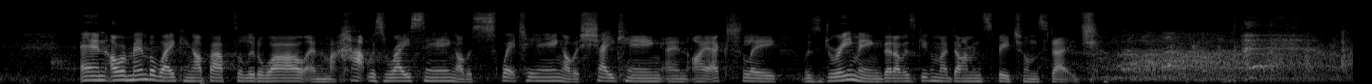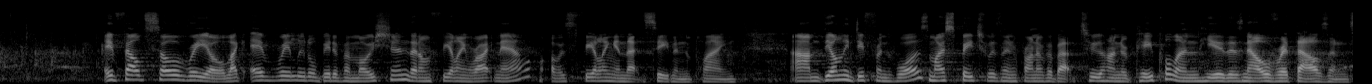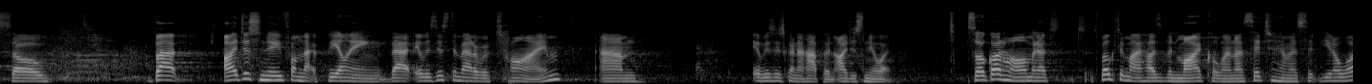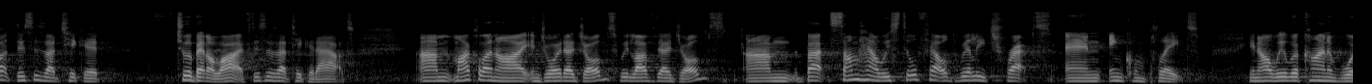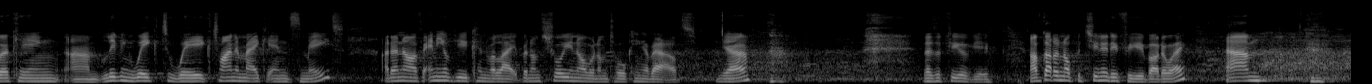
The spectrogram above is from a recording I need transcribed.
And I remember waking up after a little while and my heart was racing, I was sweating, I was shaking, and I actually was dreaming that I was giving my diamond speech on stage. it felt so real, like every little bit of emotion that I'm feeling right now, I was feeling in that seat in the plane. Um, the only difference was my speech was in front of about 200 people, and here there's now over a thousand. So, but I just knew from that feeling that it was just a matter of time. Um, it was just going to happen. I just knew it. So I got home and I t- spoke to my husband, Michael, and I said to him, I said, you know what? This is our ticket to a better life. This is our ticket out. Um, Michael and I enjoyed our jobs. We loved our jobs. Um, but somehow we still felt really trapped and incomplete. You know, we were kind of working, um, living week to week, trying to make ends meet. I don't know if any of you can relate, but I'm sure you know what I'm talking about. Yeah? There's a few of you. I've got an opportunity for you, by the way. Um,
